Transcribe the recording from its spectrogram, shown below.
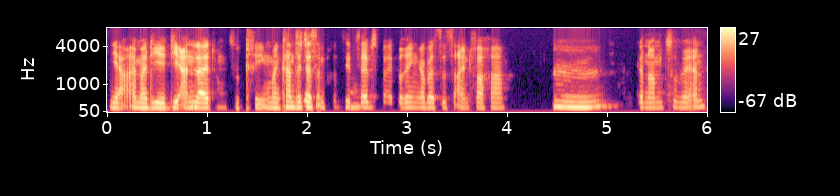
ja, einmal die, die Anleitung zu kriegen. Man kann sich das im Prinzip selbst beibringen, aber es ist einfacher, mhm. genommen zu werden.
